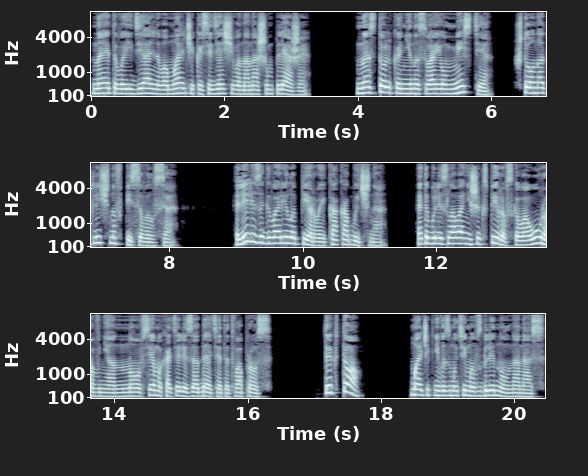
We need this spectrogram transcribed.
на этого идеального мальчика, сидящего на нашем пляже. Настолько не на своем месте, что он отлично вписывался. Лили заговорила первой, как обычно. Это были слова не шекспировского уровня, но все мы хотели задать этот вопрос. «Ты кто?» Мальчик невозмутимо взглянул на нас.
